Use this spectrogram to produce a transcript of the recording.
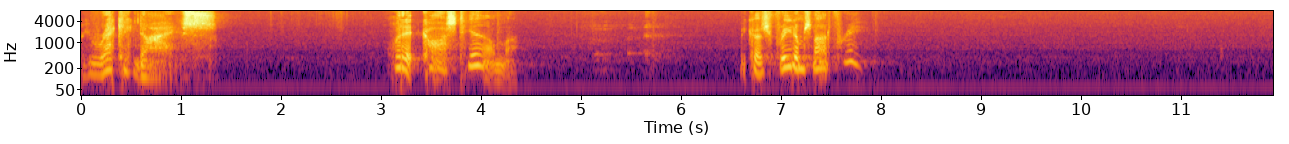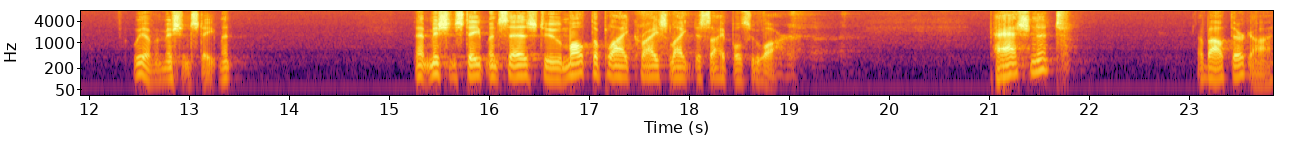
We recognize what it cost Him because freedom's not free. We have a mission statement. That mission statement says to multiply Christ like disciples who are passionate about their God,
